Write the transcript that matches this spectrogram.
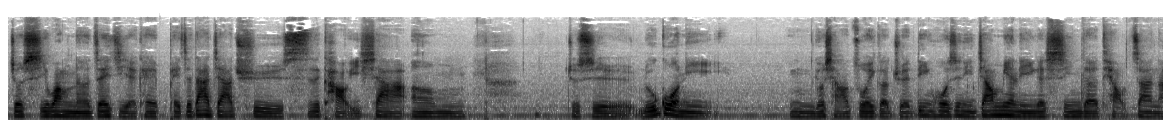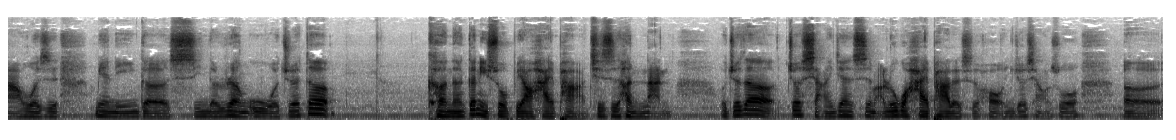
就希望呢，这一集也可以陪着大家去思考一下。嗯，就是如果你嗯有想要做一个决定，或者是你将面临一个新的挑战啊，或者是面临一个新的任务，我觉得可能跟你说不要害怕，其实很难。我觉得就想一件事嘛，如果害怕的时候，你就想说。呃，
